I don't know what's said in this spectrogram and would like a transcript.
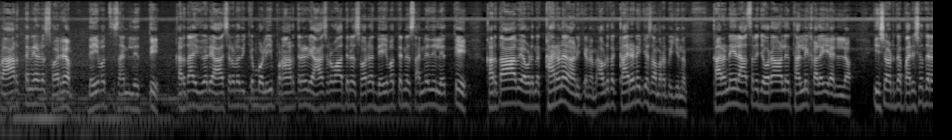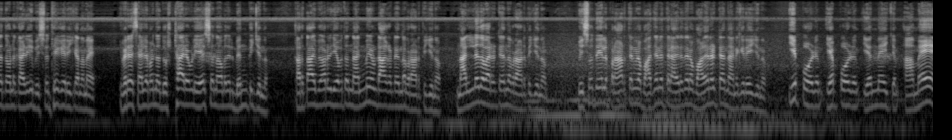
പ്രാർത്ഥനയുടെ സ്വരം ദൈവത്തിന് സന്നിധിയിലെത്തി കർത്താവ് ഇവരെ ആശീർവദിക്കുമ്പോൾ ഈ പ്രാർത്ഥനയുടെ ആശീർവാദത്തിന്റെ സ്വരം ദൈവത്തിന്റെ സന്നിധിയിലെത്തി കർത്താവ് അവിടുന്ന് കരുണ കാണിക്കണം. അവിടുത്തെ കരുണയ്ക്ക് സമർപ്പിക്കുന്നു. കരുണയിൽ ആശ്രയിച്ച് ഒരാളെയും തള്ളിക്കളയല്ലോ ഈശോ അവിടുത്തെ പരിശുദ്ധരത്തോണ്ട് കഴുകി വിശുദ്ധീകരിക്കണമേ. ഇവരെ ശല്യപ്പെടുന്ന ദുഷ്ടാരവിളി യേശുനാമത്തിൽ ബന്ധിക്കുന്നു. കർത്താവ് ഇവരുടെ ജീവിതത്തിൽ നന്മയുണ്ടാകട്ടെ എന്ന് പ്രാർത്ഥിക്കുന്നു. നല്ലത് വരട്ടെ എന്ന് പ്രാർത്ഥിക്കുന്നു. വിശുദ്ധയിൽ പ്രാർത്ഥനയുടെ വചനത്തിൽ അതിനെ വളരട്ടെ എന്ന് അനുഗ്രഹിക്കുന്നു. ഇപ്പോഴും എപ്പോഴും എന്നേക്കും. അമേൻ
